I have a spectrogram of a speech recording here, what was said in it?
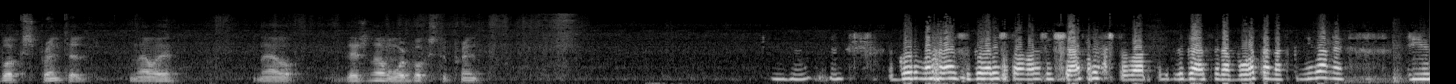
books printed. Now, I, now there's no more books to print. Гуру Махарадж говорит, что он очень счастлив, что у вас продвигается работа над книгами, и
